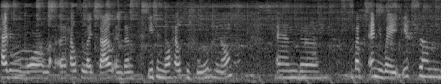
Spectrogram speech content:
having more uh, healthy lifestyle and then eating more healthy food, you know. And uh, but anyway, it's um,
